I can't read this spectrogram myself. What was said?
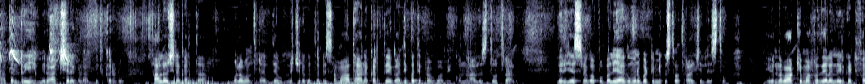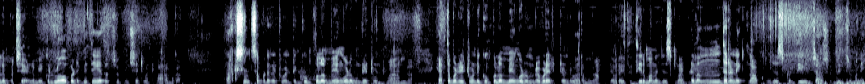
నా తండ్రి మీరు ఆశ్చర్యకుడు అద్భుతకరుడు ఆలోచనకర్త బలవంతుడైన దేవుడు నిచ్చుడుకు తండ్రి సమాధానకర్త యొక్క అధిపతి ప్రభు మీకు కొందనాలు స్తోత్రాలు. మీరు చేసిన గొప్ప బలియాగమును బట్టి మీకు స్తోత్రాలు చెల్లిస్తూ ఈ విన్న వాక్యం మా హృదయాలు నీరు కట్టి ఫలింపచేయండి. మీకు లోబడి విధేయత చూపించేటువంటి వారముగా రక్షించబడినటువంటి గుంపులో మేము కూడా ఉండేటువంటి వారంగా ఎత్తబడేటువంటి గుంపులో మేము కూడా ఉండబడేటువంటి వారంగా ఎవరైతే తీర్మానం చేసుకున్నారో బిడ్డలందరినీ జ్ఞాపకం చేసుకొని దీవించి ఆశీర్దించమని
